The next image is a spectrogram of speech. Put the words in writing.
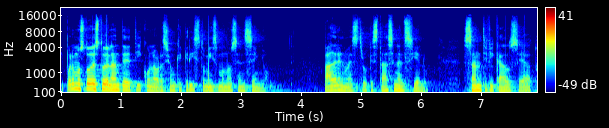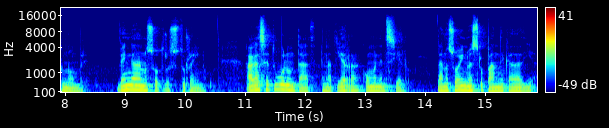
Y ponemos todo esto delante de ti con la oración que Cristo mismo nos enseñó. Padre nuestro que estás en el cielo, santificado sea tu nombre. Venga a nosotros tu reino. Hágase tu voluntad en la tierra como en el cielo. Danos hoy nuestro pan de cada día.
